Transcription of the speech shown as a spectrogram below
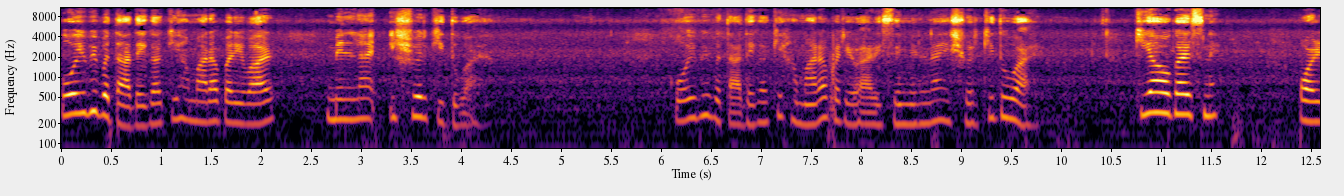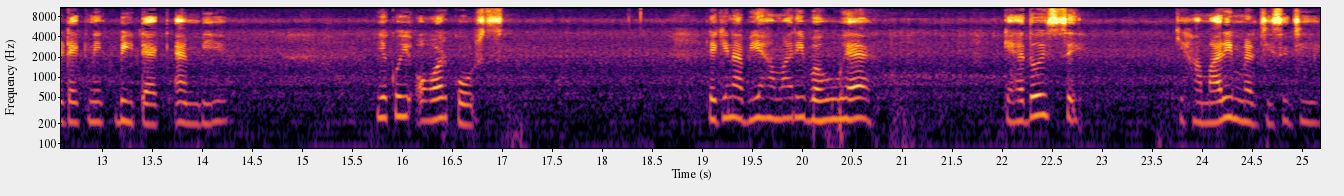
कोई भी बता देगा कि हमारा परिवार मिलना ईश्वर की दुआ है। कोई भी बता देगा कि हमारा परिवार इसे मिलना ईश्वर की दुआ है। किया होगा इसने? पॉलिटेक्निक बीटेक एमबीए या कोई और कोर्स? लेकिन अब ये हमारी बहू है। कह दो इससे कि हमारी मर्ज़ी से जिए।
